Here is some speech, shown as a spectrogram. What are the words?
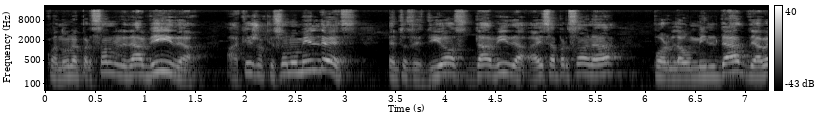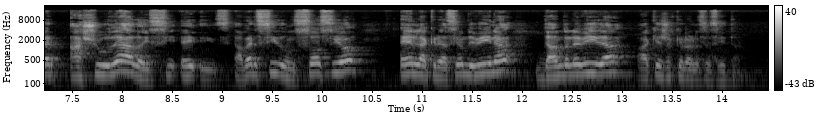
cuando una persona le da vida a aquellos que son humildes, entonces Dios da vida a esa persona por la humildad de haber ayudado y, y haber sido un socio en la creación divina, dándole vida a aquellos que lo necesitan.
